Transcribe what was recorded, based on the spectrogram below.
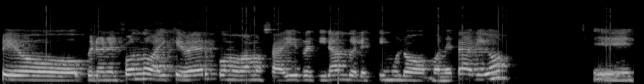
pero, pero, en el fondo hay que ver cómo vamos a ir retirando el estímulo monetario. Eh,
